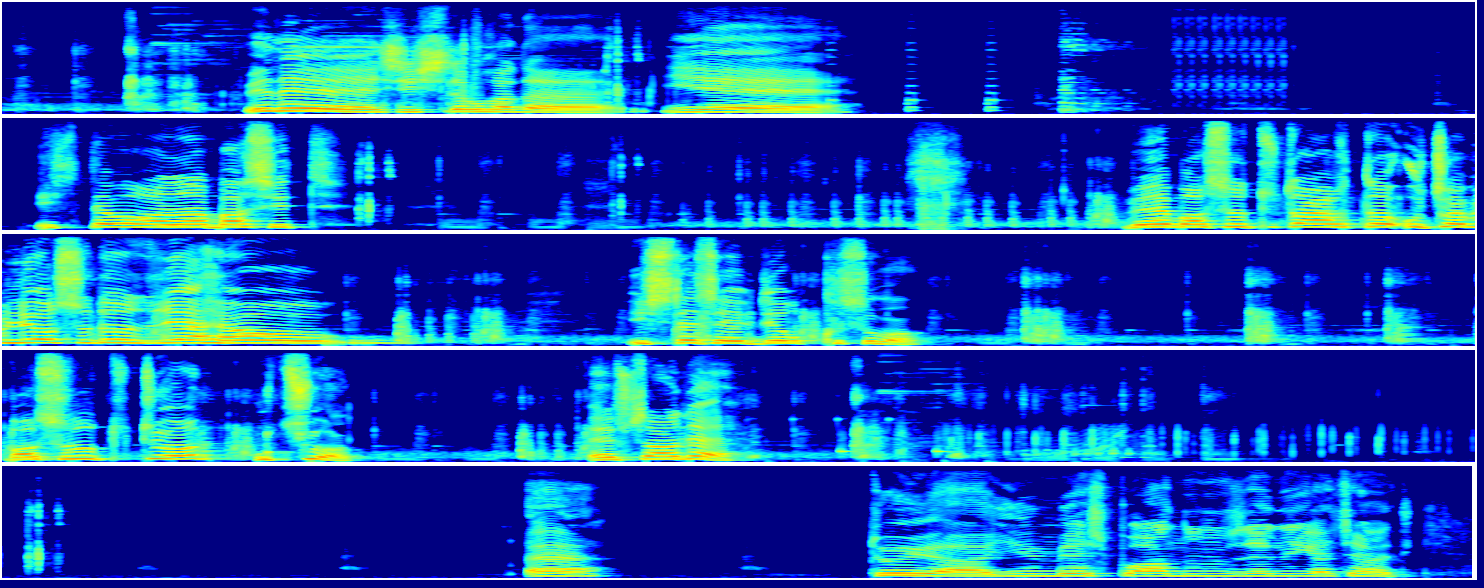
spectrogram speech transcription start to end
Finish işte bu kadar. Yeah. İşte bu kadar basit. Ve basılı tutarak da uçabiliyorsunuz. Yeah. İşte sevdiğim kısım o. Basılı tutuyorsun, uçuyorsun. Efsane. E. Tüh ya 25 puanın üzerine geçemedik.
